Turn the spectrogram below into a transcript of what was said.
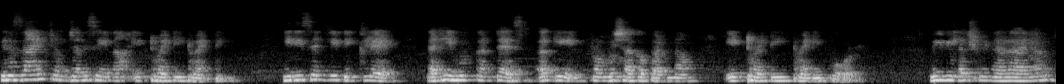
He resigned from Jansena in 2020. He recently declared that he would contest again from Vishakhapatnam in 2024. V.V. Lakshmi Narayana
